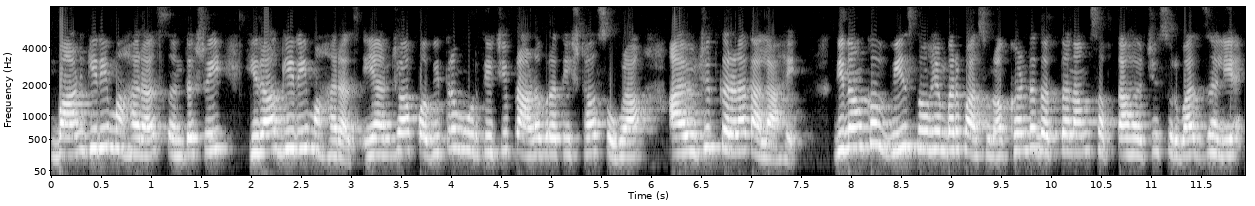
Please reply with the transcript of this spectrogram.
बाणगिरी महाराज संतश्री हिरागिरी महाराज यांच्या पवित्र मूर्तीची प्राणप्रतिष्ठा सोहळा आयोजित करण्यात आला आहे. दिनांक वीस नोव्हेंबरपासून अखंड दत्तनाम सप्ताहाची सुरुवात झाली आहे.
